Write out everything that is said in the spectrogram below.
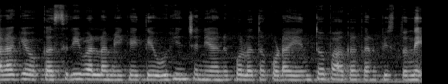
అలాగే ఒక స్త్రీ వల్ల మీకైతే ఊహించని అనుకూలత కూడా ఎంతో బాగా కనిపిస్తుంది.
